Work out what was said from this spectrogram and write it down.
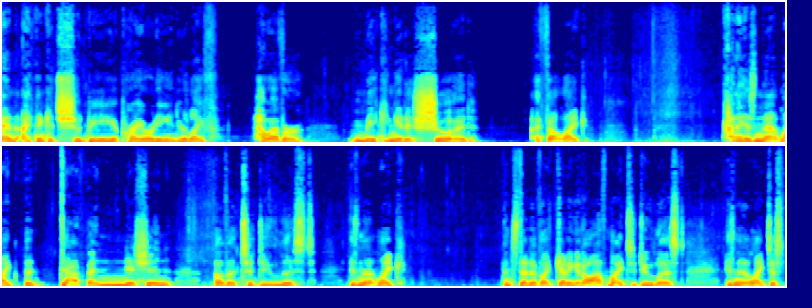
and I think it should be a priority in your life. However, making it a should, I felt like kind of isn't that like the definition of a to do list? Isn't that like instead of like getting it off my to do list, isn't it like just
